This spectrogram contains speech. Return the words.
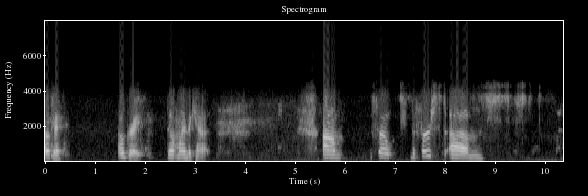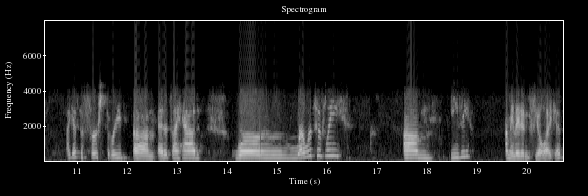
Okay. Oh, great. Don't mind the cat. Um, so the first, um, I guess the first three um, edits I had were relatively um, easy. I mean, they didn't feel like it.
